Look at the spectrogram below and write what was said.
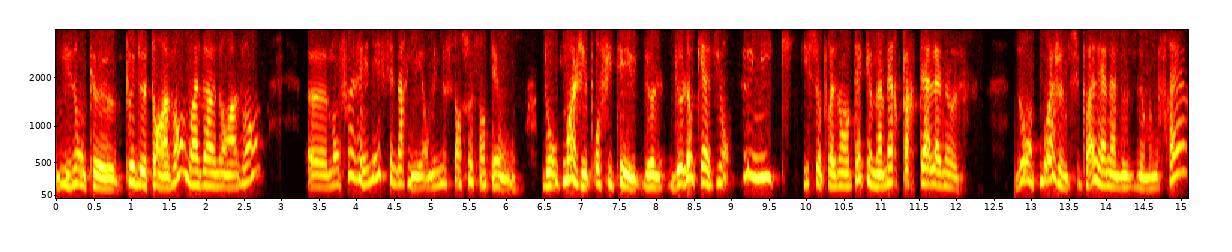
disons que peu de temps avant, moins d'un an avant, euh, mon frère aîné s'est marié en 1971. Donc moi, j'ai profité de, l'occasion unique qui se présentait que ma mère partait à la noce. Donc moi, je ne suis pas allée à la noce de mon frère.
